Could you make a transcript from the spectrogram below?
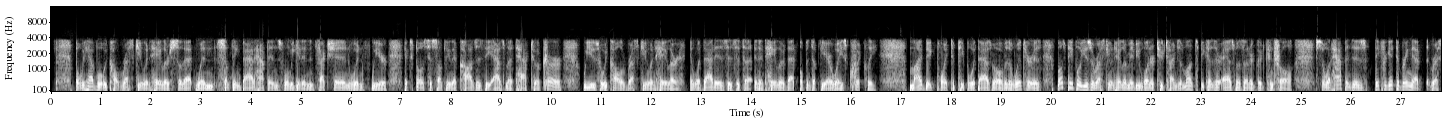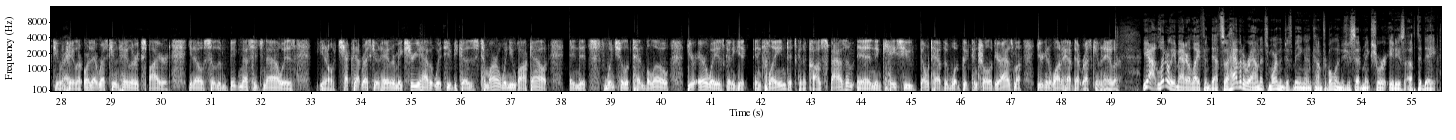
But we have what we call rescue inhalers so that when something bad happens, when we get an infection, when we're exposed to something that causes the asthma attack to occur, we use what we call a rescue inhaler. And what that is, is it's a, an inhaler that opens up the airways quickly. My big point to people with asthma over the winter is most people use a rescue inhaler maybe one or two times a month because their asthma is under good control. So what happens is they forget to bring that rescue inhaler or that rescue inhaler expired. You know, so the big message now is you know, check that rescue inhaler, make sure you have it with you because tomorrow when you walk out and it's wind chill of 10 below, your airway is going to get inflamed, it's going to cause spasm, and in case you don't have the good control of your asthma, you're going to want to have that rescue inhaler. Yeah, literally a matter of life and death. So have it around. It's more than just being uncomfortable. And as you said, make sure it is up to date.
